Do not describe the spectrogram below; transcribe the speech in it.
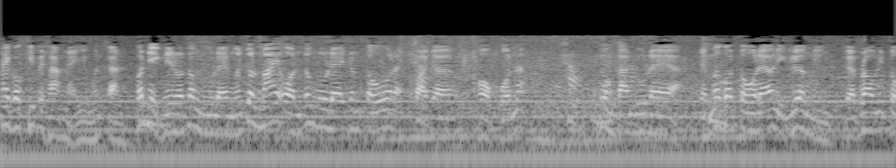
ให้เขาคิดไปทางไหนอยู่เหมือนกันเพราะเด็กเนี่ยเราต้องดูแลเหมือนต้นไม้อ่อนต้องดูแลจนโตแหละกว่าจะออกผลอะค่ะเรื่องการดูแลอะแต่เมื่อเขาโตแล้วอีกเรื่องหนึ่งแบบเรานี่โต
